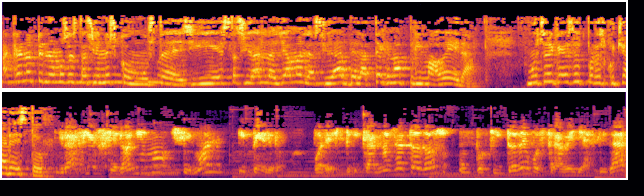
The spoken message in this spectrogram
Acá no tenemos estaciones como ustedes, y esta ciudad la llaman la ciudad de la eterna primavera. Muchas gracias por escuchar esto. Gracias, Jerónimo, Simón y Pedro, por explicarnos a todos un poquito de vuestra bella ciudad.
